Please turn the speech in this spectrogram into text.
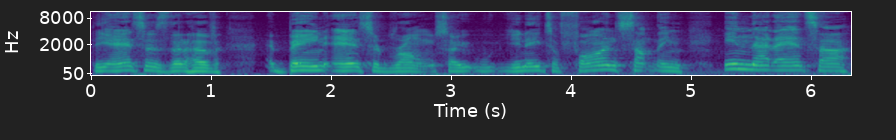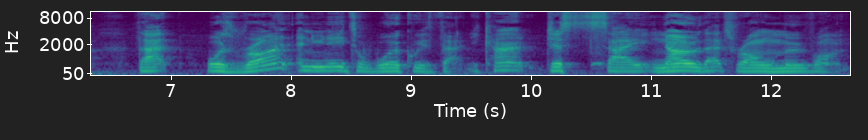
the answers that have been answered wrong. So you need to find something in that answer that was right and you need to work with that. You can't just say, no, that's wrong, move on.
